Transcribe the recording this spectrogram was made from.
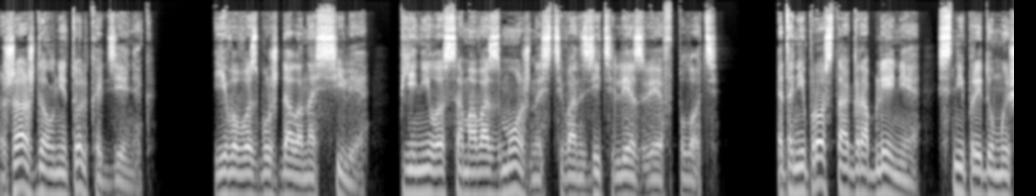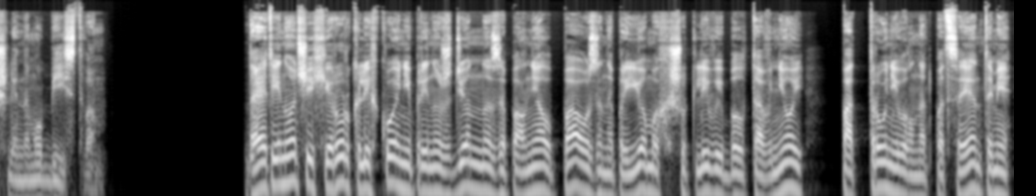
жаждал не только денег. Его возбуждало насилие, пьянила сама возможность вонзить лезвие в плоть. Это не просто ограбление с непредумышленным убийством. До этой ночи хирург легко и непринужденно заполнял паузы на приемах шутливой болтовней, подтрунивал над пациентами,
